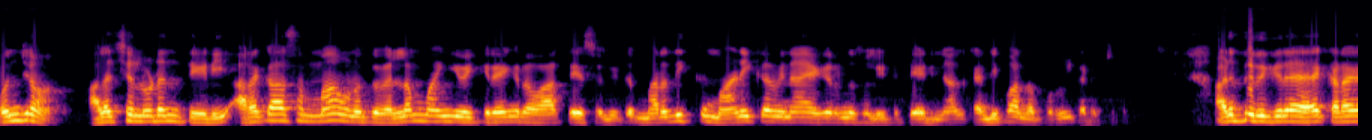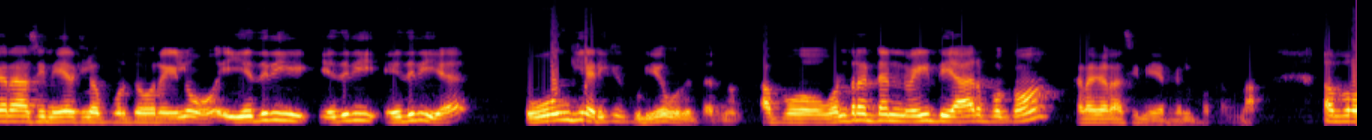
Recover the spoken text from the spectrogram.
கொஞ்சம் அலைச்சலுடன் தேடி அரகாசமா உனக்கு வெள்ளம் வாங்கி வைக்கிறேங்கிற வார்த்தையை சொல்லிட்டு மறதிக்கு மாணிக்க விநாயகர்னு சொல்லிட்டு தேடினால் கண்டிப்பா அந்த பொருள் கிடைச்சிடும். அடுத்து இருக்கிற கடகராசி நேர்களை பொறுத்தவரையிலும் எதிரி எதிரி எதிரியை ஓங்கி அடிக்கக்கூடிய ஒரு தருணம். அப்போ ஒன்றரை டன் வெயிட் யார் பக்கம்? கடகராசி நேர்கள் பக்கம் தான். அப்போ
